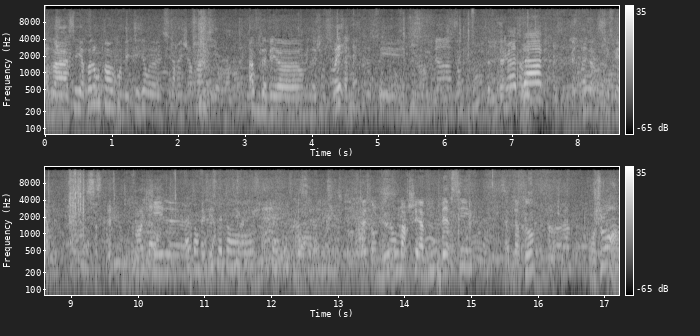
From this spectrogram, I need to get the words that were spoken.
Ah bah, c'est il n'y a pas longtemps qu'on était sur, euh, sur la région parisienne. Ah, vous avez euh, emménagé ici Oui, ça fait 10 ans. Ça Monsieur Attal Super. Tranquille. Attends, très bien. vous êtes en... Bah, tant mieux, bon marché à vous. Merci. À bientôt. Bonjour.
